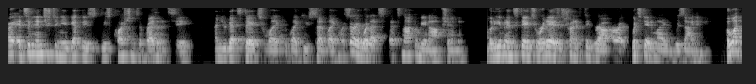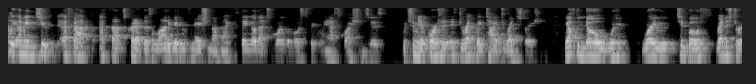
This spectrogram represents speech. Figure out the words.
Right? It's an interesting, you get these, these questions of residency and you get states like like you said like missouri where that's that's not going to be an option but even in states where it is it's trying to figure out all right which state am i residing in but luckily i mean to FVAP FVAP's credit there's a lot of good information about that because they know that's one of the most frequently asked questions is which to me of course is directly tied to registration you have to know where where you to both register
